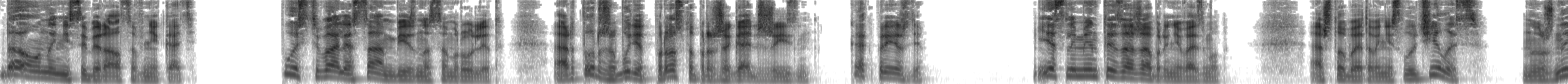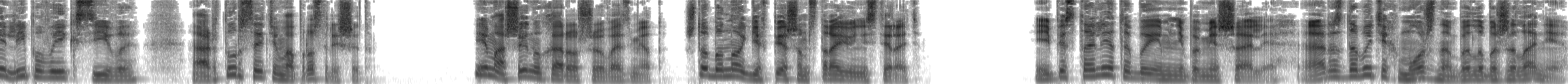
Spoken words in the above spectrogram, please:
да он и не собирался вникать. Пусть Валя сам бизнесом рулит, Артур же будет просто прожигать жизнь, как прежде. Если менты за жабры не возьмут. А чтобы этого не случилось, нужны липовые ксивы, Артур с этим вопрос решит. И машину хорошую возьмет, чтобы ноги в пешем строю не стирать. И пистолеты бы им не помешали, а раздобыть их можно, было бы желание.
